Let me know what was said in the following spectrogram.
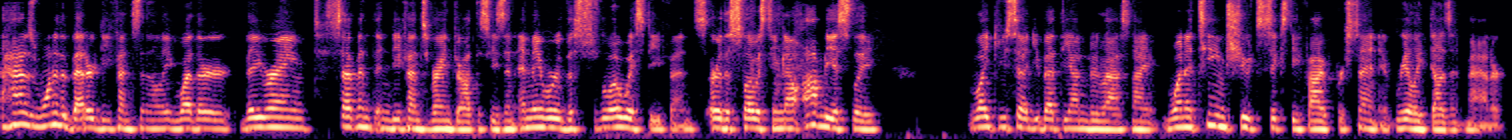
has one of the better defense in the league, whether they ranked seventh in defensive rating throughout the season, and they were the slowest defense or the slowest team. Now, obviously, like you said, you bet the under last night. When a team shoots 65%, it really doesn't matter.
